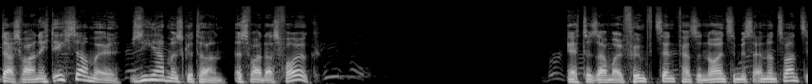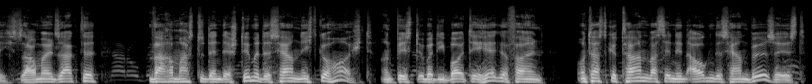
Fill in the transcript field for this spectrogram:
Das war nicht ich, Samuel. Sie haben es getan. Es war das Volk. 1. Samuel 15, Verse 19 bis 21. Samuel sagte, Warum hast du denn der Stimme des Herrn nicht gehorcht und bist über die Beute hergefallen und hast getan, was in den Augen des Herrn böse ist?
